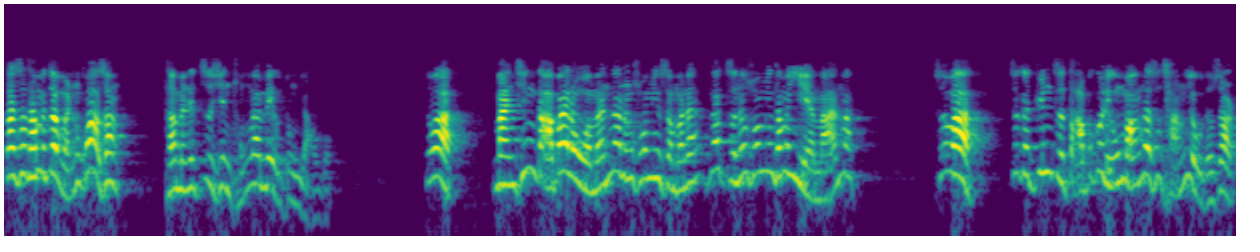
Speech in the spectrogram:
但是他们在文化上，他们的自信从来没有动摇过，是吧？满清打败了我们，那能说明什么呢？那只能说明他们野蛮嘛，是吧？这个君子打不过流氓，那是常有的事儿，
